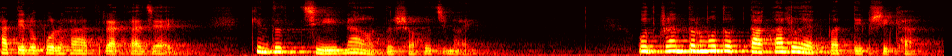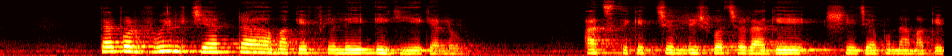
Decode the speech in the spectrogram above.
হাতের ওপর হাত রাখা যায়। কিন্তু চেনা অত সহজ নয়। উদ্ভ্রান্তর মতো তাকালো একবার দীপশিখা। তারপর হুইল চেয়ারটা আমাকে ফেলে এগিয়ে গেল। আজ থেকে চল্লিশ বছর আগে সে যেমন আমাকে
